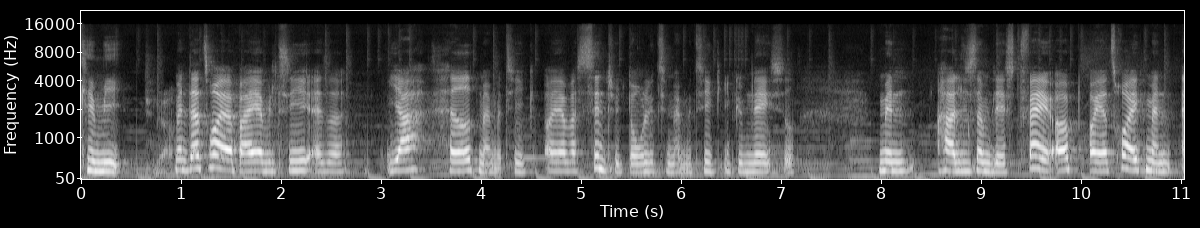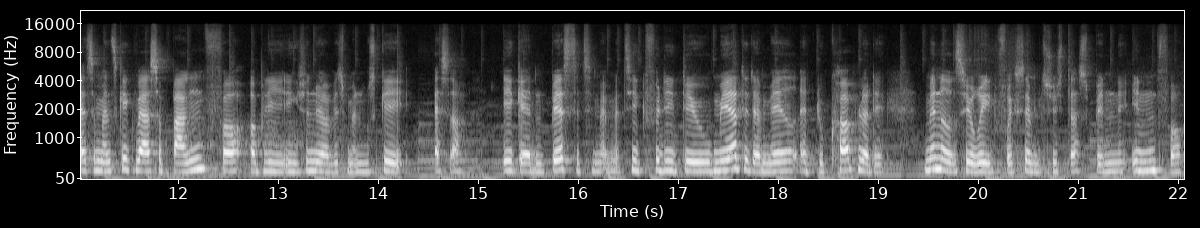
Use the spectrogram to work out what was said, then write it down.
kemi. Ja. Men der tror jeg bare, jeg vil sige, altså, jeg havde matematik, og jeg var sindssygt dårlig til matematik i gymnasiet. Men har ligesom læst fag op, og jeg tror ikke, man, altså man skal ikke være så bange for at blive ingeniør, hvis man måske altså, ikke er den bedste til matematik, fordi det er jo mere det der med, at du kobler det med noget teori, du for eksempel synes, der er spændende inden for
